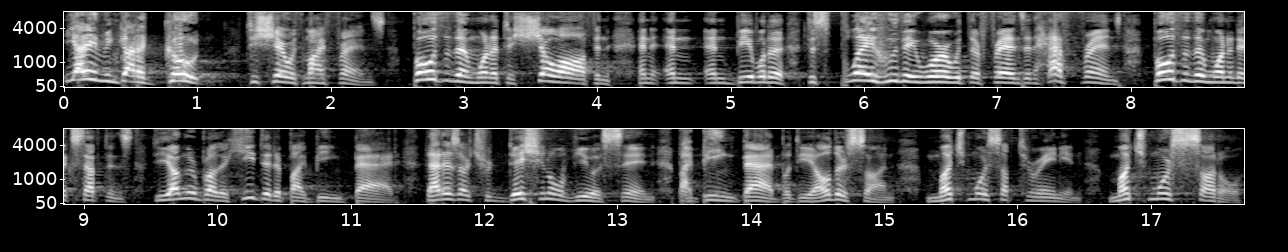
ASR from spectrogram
Yeah, I even got a goat to share with my friends. Both of them wanted to show off and, and, and, and be able to display who they were with their friends and have friends. Both of them wanted acceptance. The younger brother, he did it by being bad. That is our traditional view of sin, by being bad. But the elder son, much more subterranean, much more subtle,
